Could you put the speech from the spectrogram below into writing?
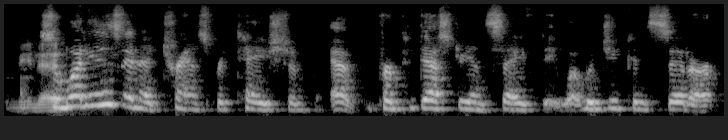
I mean, So that- what is in a transportation uh, for pedestrian safety? What would you consider?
